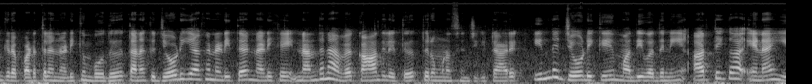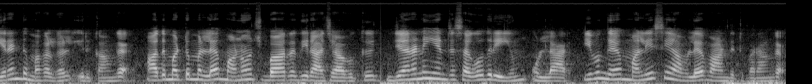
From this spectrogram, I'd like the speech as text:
என்கிற படத்துல நடிக்கும்போது தனக்கு ஜோடியாக நடித்த நடிகை நந்தனாவை காதலித்து திருமணம் செஞ்சுக்கிட்டாரு. இந்த ஜோடிக்கு மதிவதனி அர்த்திகா என இரண்டு மகள்கள் இருக்காங்க. அது மட்டுமல்ல மனோஜ் பாரதி ராஜாவுக்கு ஜனனி என்ற சகோதரியும் உள்ளார். இவங்க மலேசியாவில் வாழ்ந்துட்டு வராங்க.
